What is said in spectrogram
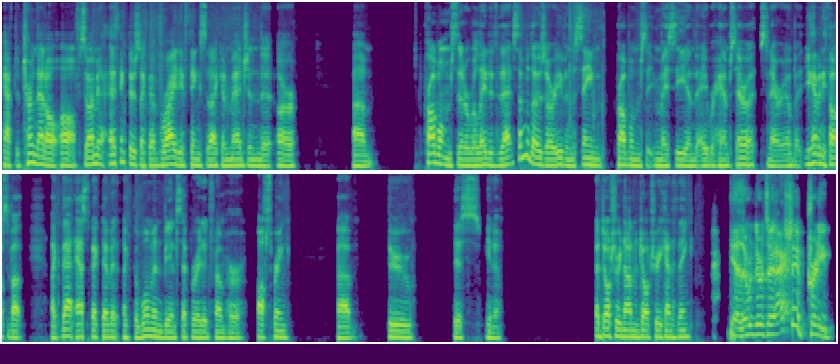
have to turn that all off. So, I mean, I think there's like a variety of things that I can imagine that are um, problems that are related to that. Some of those are even the same problems that you may see in the Abraham Sarah scenario. But you have any thoughts about like that aspect of it, like the woman being separated from her offspring? Uh, through this, you know, adultery, non-adultery kind of thing? Yeah, there, there was actually a pretty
